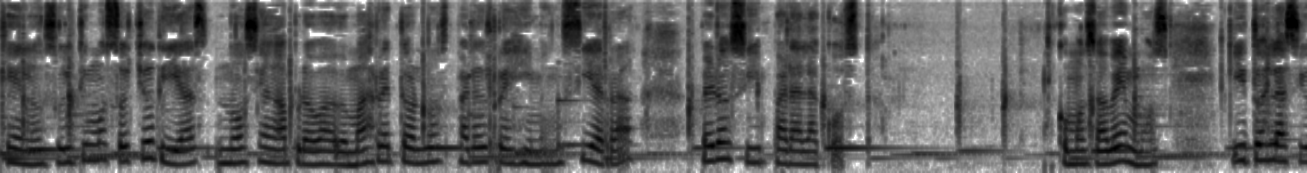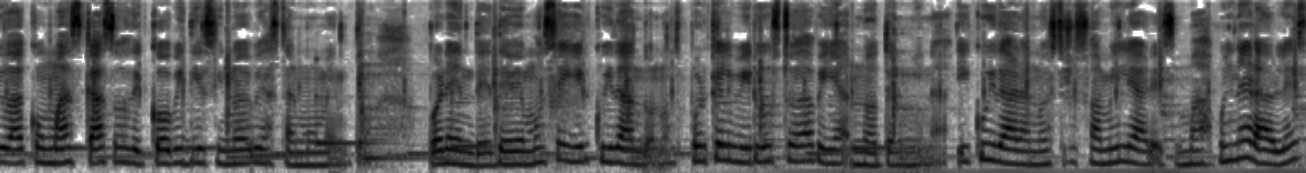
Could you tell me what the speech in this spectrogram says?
que en los últimos ocho días no se han aprobado más retornos para el régimen sierra, pero sí para la costa. Como sabemos, Quito es la ciudad con más casos de COVID-19 hasta el momento. Por ende, debemos seguir cuidándonos porque el virus todavía no termina y cuidar a nuestros familiares más vulnerables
